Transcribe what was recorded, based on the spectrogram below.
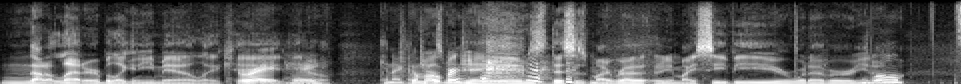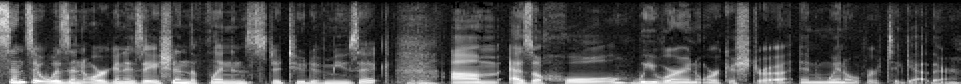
not a letter, but like an email, like hey, right. you Hey, know, can I come Jasmine over? James, this is my re- my CV or whatever. You know. Well, since it was an organization, the Flint Institute of Music, Mm-hmm. um, as a whole, we were an orchestra and went over together.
